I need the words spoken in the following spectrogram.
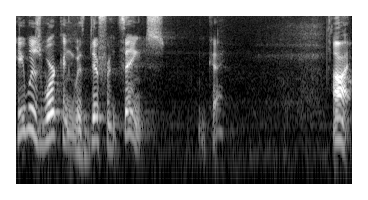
He was working with different things, okay? All right,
